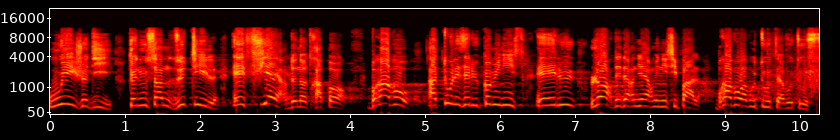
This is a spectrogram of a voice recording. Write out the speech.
Oui, je dis que nous sommes utiles et fiers de notre rapport. Bravo à tous les élus communistes et élus lors des dernières municipales. Bravo à vous toutes et à vous tous.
